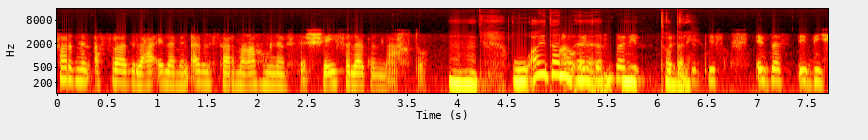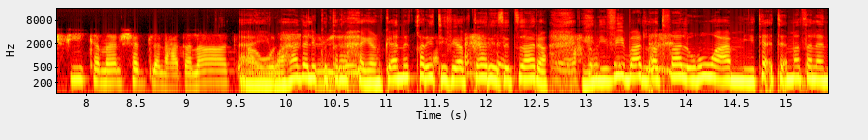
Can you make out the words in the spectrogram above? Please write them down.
فرد من أفراد العائلة من قبل صار معهم نفس الشيء فلازم ناخذه وأيضا آه، تفضلي. إذا في كمان شد للعضلات أو أيوه هذا اللي كنت راح يعني كأنك قريتي في أفكاري ست ساره يعني في بعض الأطفال وهو عم يتأتأ مثلا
